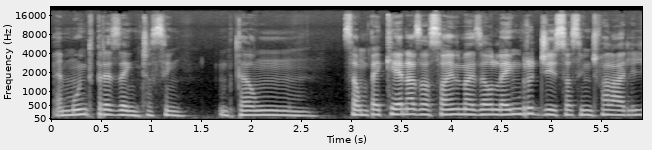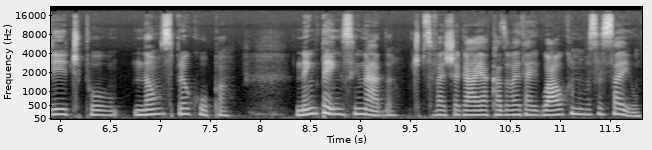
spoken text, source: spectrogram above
É muito presente, assim. Então. São pequenas ações, mas eu lembro disso, assim, de falar, Lili, tipo, não se preocupa. nem pense em nada. Tipo, você vai chegar e a casa vai estar igual quando você saiu.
